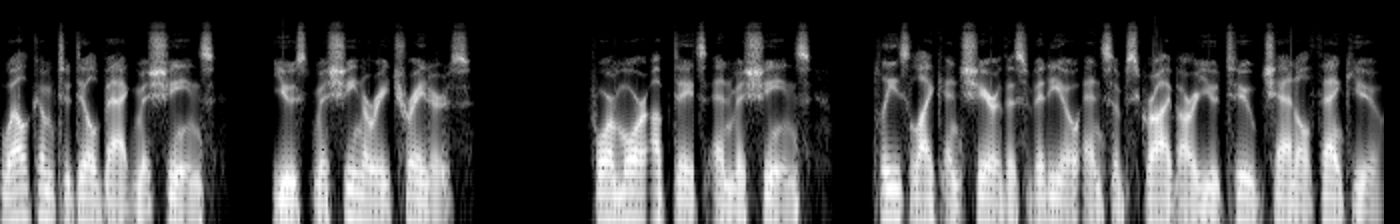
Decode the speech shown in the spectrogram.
Welcome to Dilbag Machines, used machinery traders. For more updates and machines, please like and share this video and subscribe our YouTube channel thank you.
